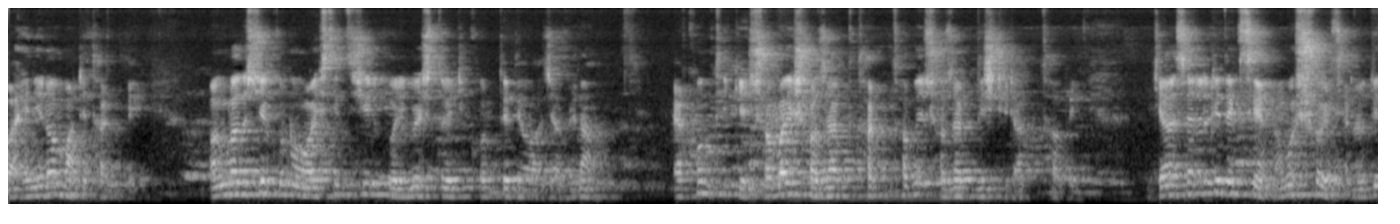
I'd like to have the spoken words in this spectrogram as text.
বাহিনীরাও মাঠে থাকবে। বাংলাদেশে কোনো অস্থিতিশীল পরিবেশ তৈরি করতে দেওয়া যাবে না। এখন থেকে সবাই সজাগ থাকতে হবে, সজাগ দৃষ্টি রাখতে হবে। যারা চ্যানেলটি দেখছেন, অবশ্যই চ্যানেলটি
